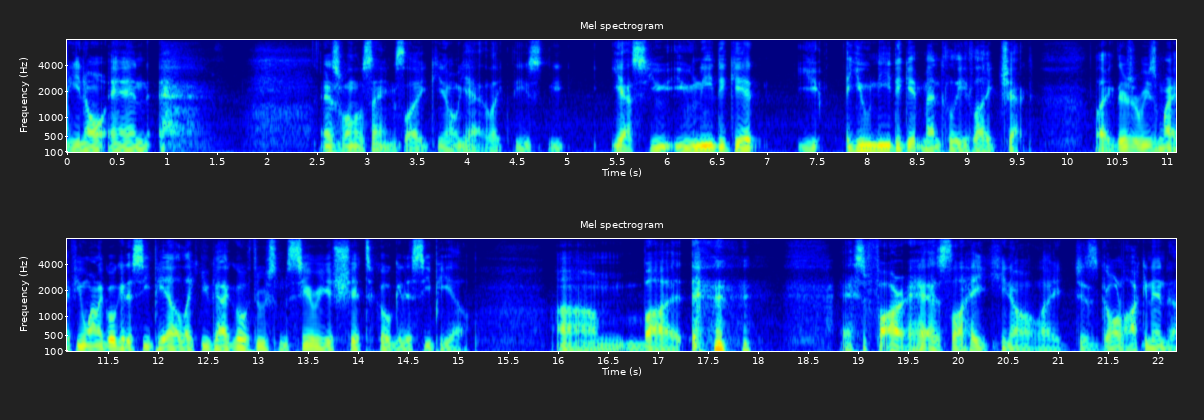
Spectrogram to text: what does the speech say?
you know, and, and it's one of those things like, you know, yeah, like these, yes, you, you need to get, you, you need to get mentally like checked. Like there's a reason why if you want to go get a CPL, like you got to go through some serious shit to go get a CPL. Um, but as far as like you know like just going walking into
